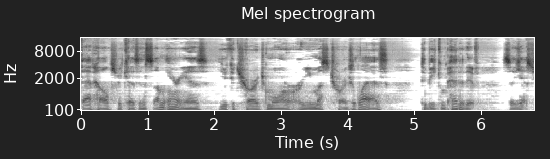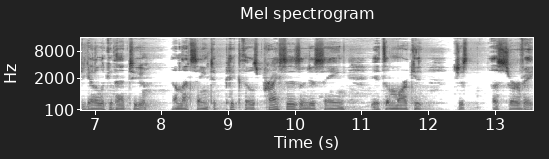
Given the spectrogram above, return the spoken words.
That helps because in some areas you could charge more or you must charge less to be competitive. So, yes, you got to look at that too. I'm not saying to pick those prices, I'm just saying it's a market, just a survey.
